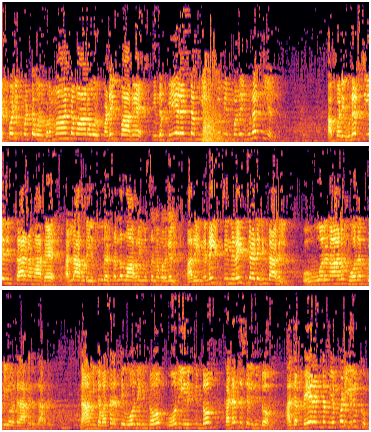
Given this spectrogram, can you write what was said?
எப்படிப்பட்ட ஒரு பிரம்மாண்டமான ஒரு படைப்பாக இந்த பேரண்டம் இருக்கும் என்பதை உணர்த்தியது. அப்படி உணர்த்தியதின் காரணமாக அல்லாஹுடைய தூதர் ஸல்லல்லாஹு வசல்லம் அவர்கள் அதை நினைத்து நினைத்து அழுகின்றார்கள். ஒவ்வொரு நாளும் ஓதக்கூடியவர்களாக இருந்தார்கள். நாம் இந்த வசனத்தை ஓதுகின்றோம் ஓதி இருக்கின்றோம் கடந்து செல்கின்றோம். அந்த பேரண்டம் எப்படி இருக்கும்?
